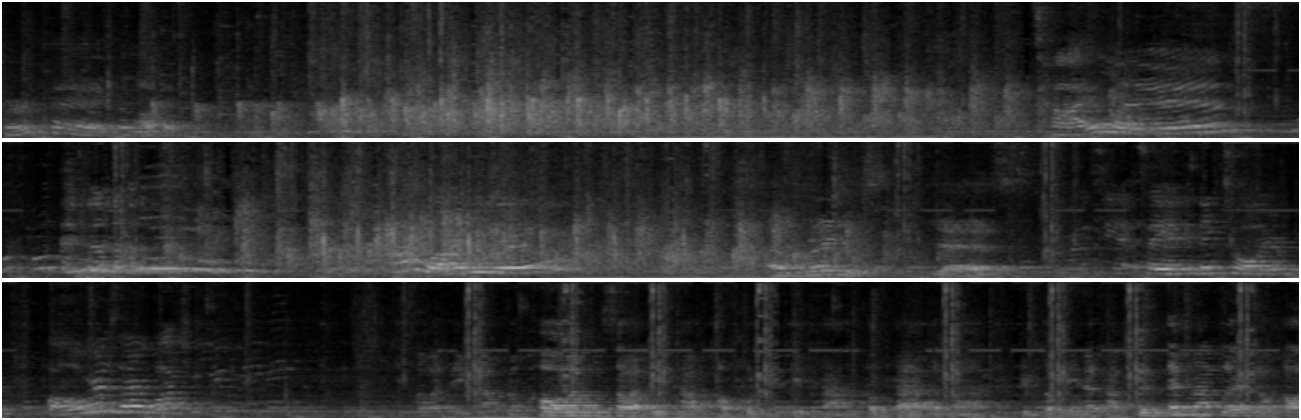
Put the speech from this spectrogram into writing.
Perfect. I love it. Thailand. How are you? I'm great. Yes. You want to see? Say anything to all your followers that are watching ครับทุกคนสวัสดีครับ ขอบคุณที่ติดตามต้นกล้ากันมาถึงตรงนี้นะครับตื่นเต้นมากเลยแล้วก็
